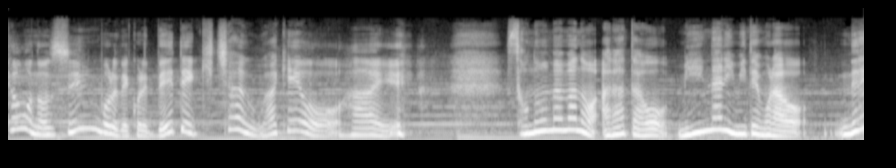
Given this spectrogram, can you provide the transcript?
今日のシンボルでこれ出てきちゃうわけよ。はい。そのままのあなたをみんなに見てもらおう。ねえ。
